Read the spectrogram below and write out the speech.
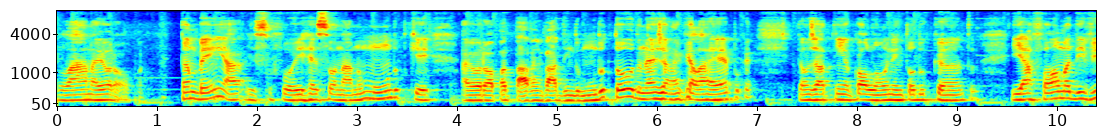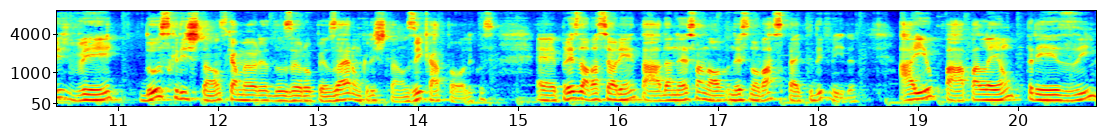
lá na Europa. Também isso foi ressonar no mundo, porque a Europa estava invadindo o mundo todo, né, já naquela época, então já tinha colônia em todo canto, e a forma de viver dos cristãos, que a maioria dos europeus eram cristãos e católicos, é, precisava ser orientada nessa nova, nesse novo aspecto de vida. Aí o Papa Leão XIII,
